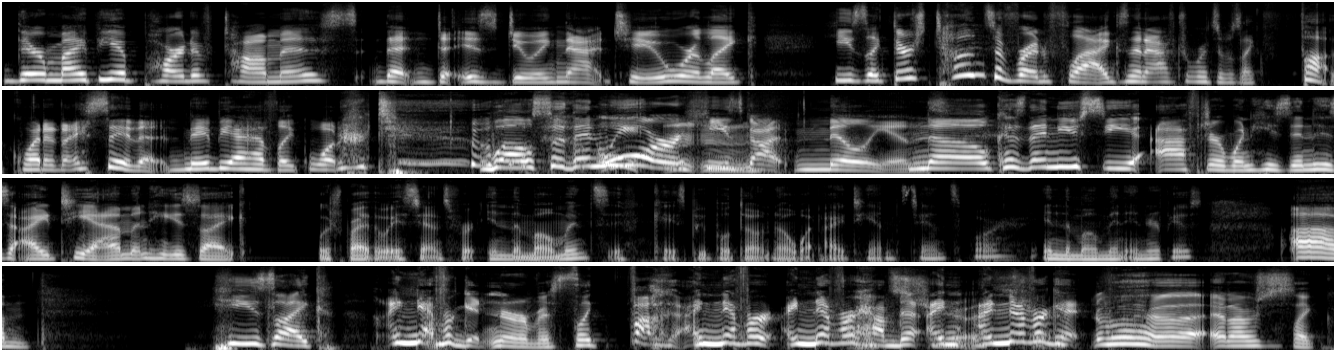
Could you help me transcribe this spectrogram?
there might be a part of Thomas that d- is doing that too where like he's like there's tons of red flags and afterwards it was like fuck, why did I say that? Maybe I have like one or two. Well, so then we or he's got millions. No, because then you see after when he's in his ITM and he's like, which by the way stands for in the moments, in case people don't know what ITM stands for, in the moment interviews. Um, he's like, I never get nervous. Like, fuck, I never, I never have that. I, I never get. Ugh. And I was just like,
